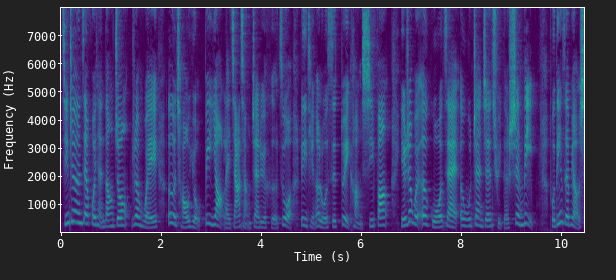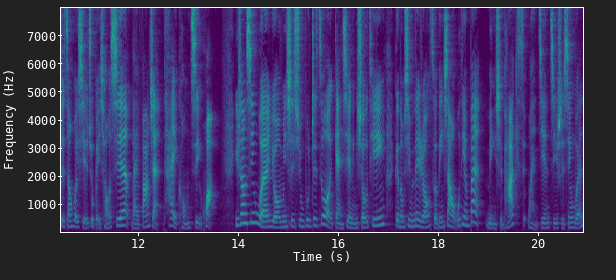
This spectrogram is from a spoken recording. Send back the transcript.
金正恩在会谈当中认为，俄朝有必要来加强战略合作，力挺俄罗斯对抗西方，也认为俄国在俄乌战争取得胜利。普京则表示将会协助北朝鲜来发展太空计划。以上新闻由民事新闻部制作，感谢您收听。更多新闻内容锁定下午五点半《民事 Parks 晚间即时新闻》。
